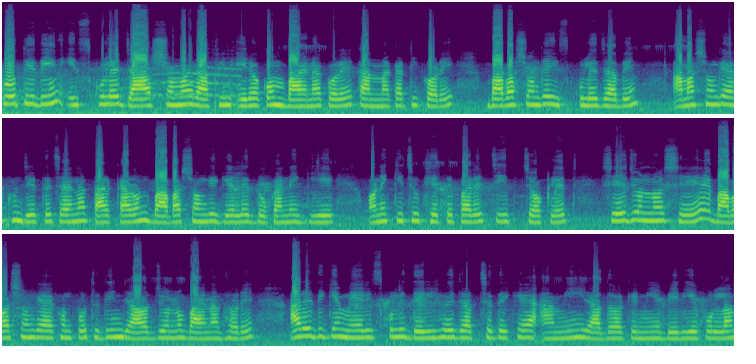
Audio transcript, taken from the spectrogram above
প্রতিদিন স্কুলে যাওয়ার সময় রাফিন এরকম বায়না করে, কান্নাকাটি করে, বাবার সঙ্গে স্কুলে যাবে। আমার সঙ্গে এখন যেতে চায় না, তার কারণ বাবার সঙ্গে গেলে দোকানে গিয়ে অনেক কিছু খেতে পারে, চিপস, চকলেট। সেই জন্য সে বাবার সঙ্গে এখন প্রতিদিন যাওয়ার জন্য বায়না ধরে। আর এদিকে মেয়ের স্কুলে দেরি হয়ে যাচ্ছে দেখে আমি রাদোয়াকে নিয়ে বেরিয়ে পড়লাম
